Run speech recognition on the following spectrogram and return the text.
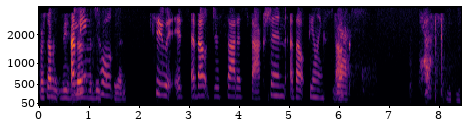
For some reason, I'm those being told-. Two, it's about dissatisfaction, about feeling stuck. Yes. That's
